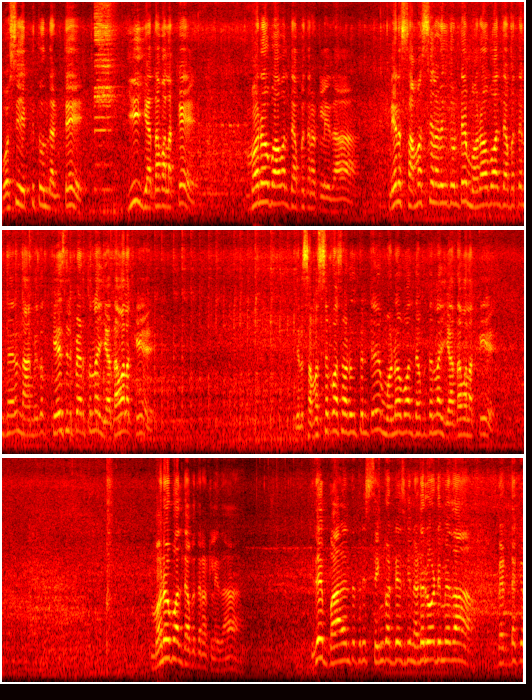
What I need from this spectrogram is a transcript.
బస్సు ఎక్కుతుందంటే ఈ ఎదవలకే మనోభావాలు దెబ్బతినట్లేదా? నేను సమస్యలు అడుగుతుంటే మనోభావాలు దెబ్బతింటాయని నా మీద కేసులు పెడుతున్న ఎదవలకే నేను సమస్య కోసం అడుగుతుంటే మనోభావాలు దెబ్బతిన్న ఎదవలకి మనోభావాలు దెబ్బతినట్లేదా? ఇదే బాలింత తిరిగి సింగొట్టేసుకి నడి రోడ్డు మీద బిడ్డకి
